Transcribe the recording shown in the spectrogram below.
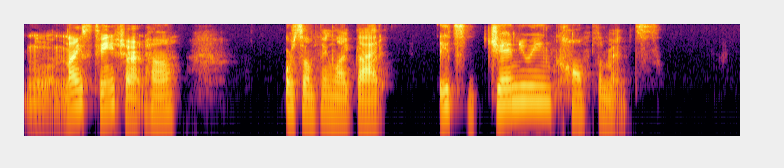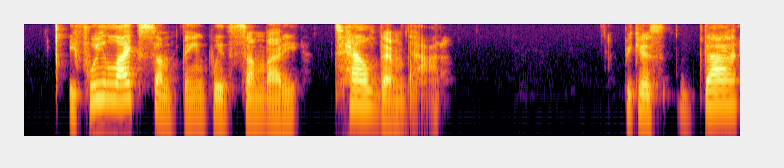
nice t shirt, huh? Or something like that. It's genuine compliments. If we like something with somebody, tell them that. Because that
